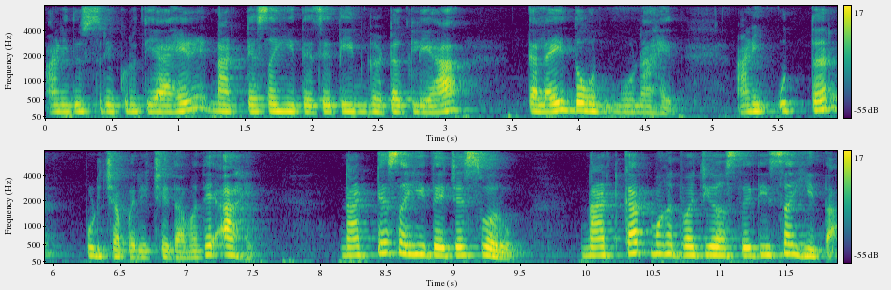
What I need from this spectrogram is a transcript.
आणि दुसरी कृती आहे नाट्यसंहितेचे तीन घटक लिहा. त्यालाही दोन गुण आहेत. आणि उत्तर पुढच्या परिच्छेदामध्ये आहे. नाट्यसंहितेचे स्वरूप. नाटकात महत्त्वाची असते ती संहिता.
